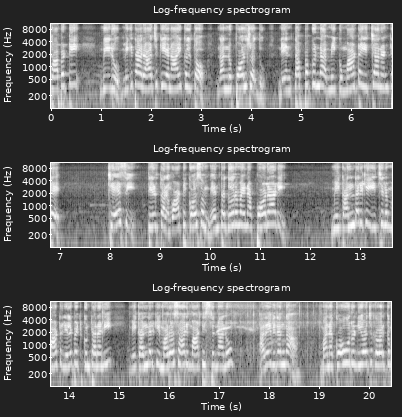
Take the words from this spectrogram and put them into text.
కాబట్టి మీరు మిగతా రాజకీయ నాయకులతో నన్ను పోల్చొద్దు. నేను తప్పకుండా మీకు మాట ఇచ్చానంటే చేసి తీరుతాను. వాటి కోసం ఎంత దూరమైనా పోరాడి మీకందరికీ ఇచ్చిన మాట నిలబెట్టుకుంటానని మీకందరికీ మరోసారి మాటిస్తున్నాను. అదేవిధంగా మన కోవూరు నియోజకవర్గం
